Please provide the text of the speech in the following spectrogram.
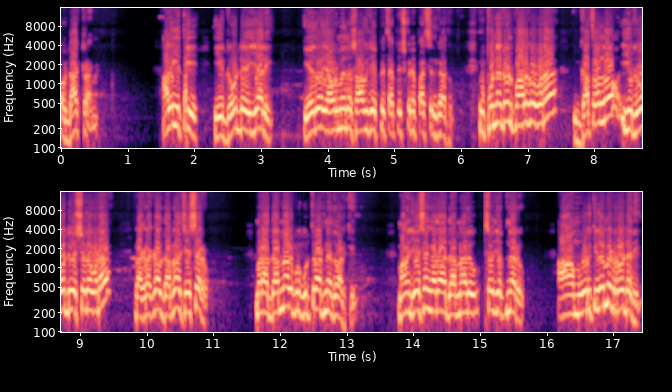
ఒక డాక్టర్ ఆమె. అలాగే ఈ- రోడ్డు వెయ్యాలి. ఏదో ఎవరి మీద సాగు చెప్పి తప్పించుకునే పరిస్థితి కాదు. ఇప్పుడున్నటువంటి పాలకులు కూడా గతంలో ఈ రోడ్డు విషయంలో కూడా రకరకాల ధర్నాలు చేశారు. మరి ఆ ధర్నాలు ఇప్పుడు గుర్తురాట్లేదు వాళ్ళకి. మనం చేసాం కదా ఆ ధర్నాలు. చెప్తున్నారు. ఆ మూడు కిలోమీటర్ రోడ్డు అది.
